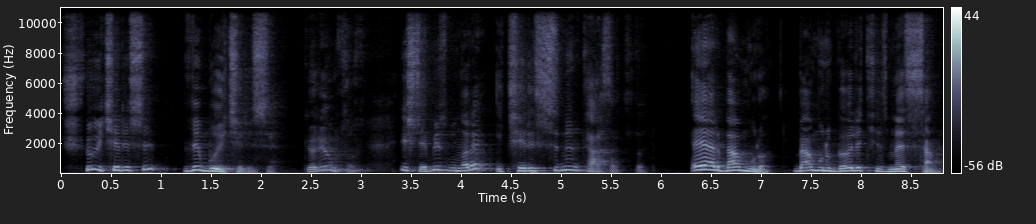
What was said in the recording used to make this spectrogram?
Şu içerisi ve bu içerisi. Görüyor musunuz? İşte biz bunlara içerisinin ters açısı. Eğer ben bunu ben bunu böyle çizmezsem,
